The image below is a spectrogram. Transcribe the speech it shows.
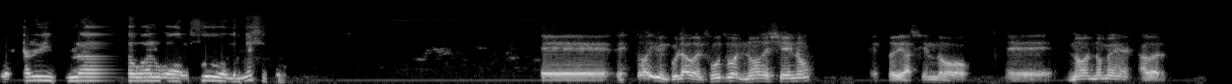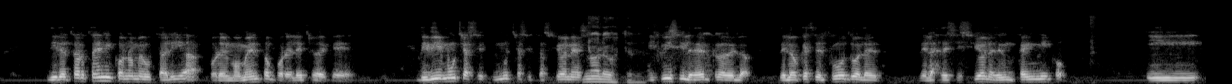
estar vinculado algo al fútbol de México? Eh, estoy vinculado al fútbol, no de lleno, estoy haciendo, no, no me, a ver, director técnico no me gustaría por el momento, por el hecho de que viví muchas, muchas situaciones difíciles dentro de lo, de lo que es el fútbol, de, las decisiones de un técnico y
